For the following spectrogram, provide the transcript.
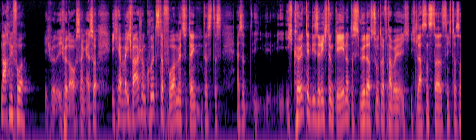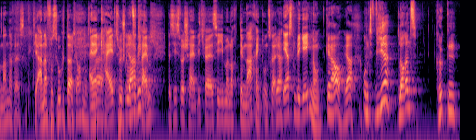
Nach wie vor. Ich würde ich würd auch sagen, also ich, hab, ich war schon kurz davor, mir zu denken, dass das, also ich, ich könnte in diese Richtung gehen und das würde auch zutreffen, aber ich, ich lasse uns da jetzt nicht auseinanderreißen. Die Anna versucht da Ich nicht. einen. Keil zwischen Ja, uns zu treiben. Das ist wahrscheinlich, weil sie immer noch dem nachhängt, unserer Ja. ersten Begegnung. Genau, ja. Und wir, Lorenz, rücken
